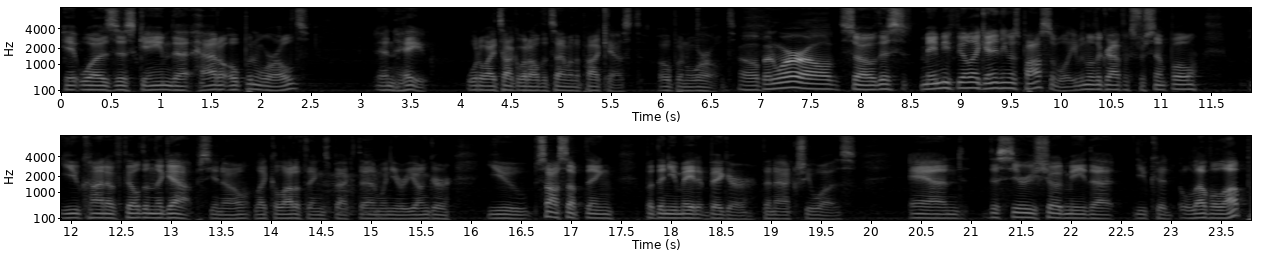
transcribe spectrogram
It was this game that had an open world and hey, what do I talk about all the time on the podcast? Open world. Open world. So this made me feel like anything was possible, even though the graphics were simple. You kind of filled in the gaps, you know, like a lot of things back then when you were younger. You saw something, but then you made it bigger than it actually was. And this series showed me that you could level up,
